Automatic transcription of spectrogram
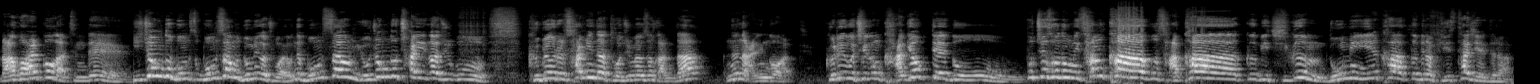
라고 할 것 같은데 이 정도 몸, 몸싸움은 노미가 좋아요. 근데 몸싸움 요 정도 차이 가지고 급여를 3이나 더 주면서 간다는 아닌 것 같아요. 그리고 지금 가격대도 손흥민 3카하고 4카급이 지금 노미 1카급이랑 비슷하지 얘들아.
